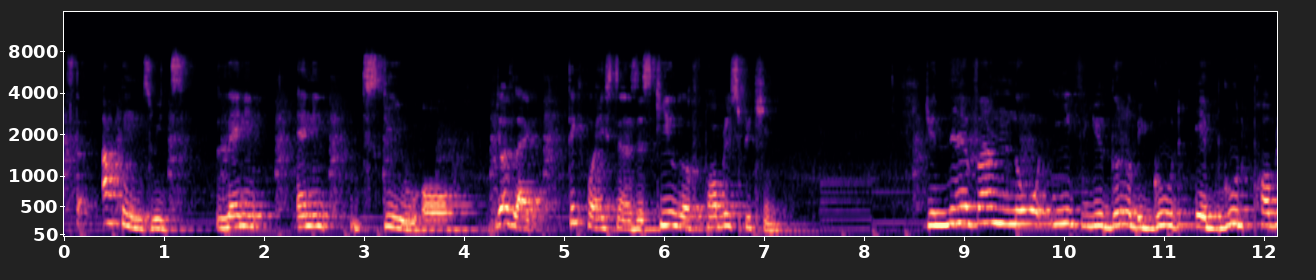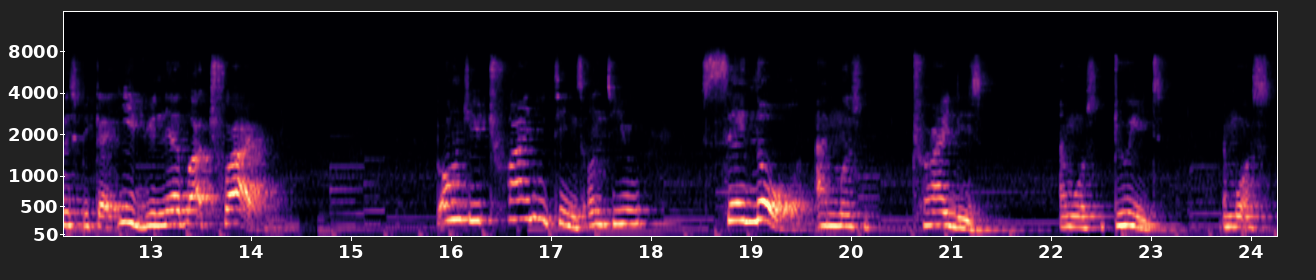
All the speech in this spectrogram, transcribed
it happens with learning any skill or just like take for instance the skill of public speaking you never know if you're gonna be good, a good public speaker, if you never try. But until you try new things, until you say no, I must try this, I must do it, I must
